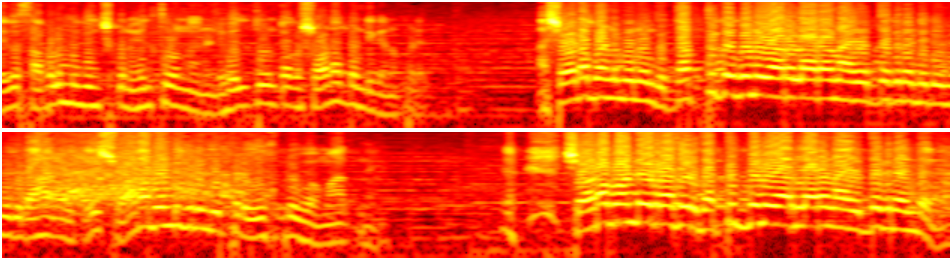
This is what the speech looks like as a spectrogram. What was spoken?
ఏదో సభలు ముగించుకొని వెళ్తూ ఉన్నానండి. వెళ్తూ ఉంటే ఒక సోడా బండి కనపడేది. ఆ సోడా బండి మీద ఉంది దప్పిక గుణ వారలారా నా యుద్ధకు రండి మీకు దహనం అవుతుంది సోడా బండి గురించి ఇప్పుడు యేసుప్రభు మాటని. సోడా బండి రాశాడు దప్పిక గుణ వారలారా నా యుద్ధకు రండి అని.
